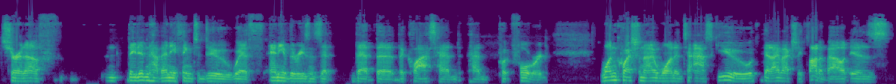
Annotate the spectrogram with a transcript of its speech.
sure enough, they didn't have anything to do with any of the reasons that that the the class had had put forward. One question I wanted to ask you that I've actually thought about is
